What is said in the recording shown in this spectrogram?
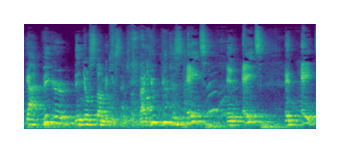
got bigger than your stomach essentially. Like you, you just ate and ate and ate.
